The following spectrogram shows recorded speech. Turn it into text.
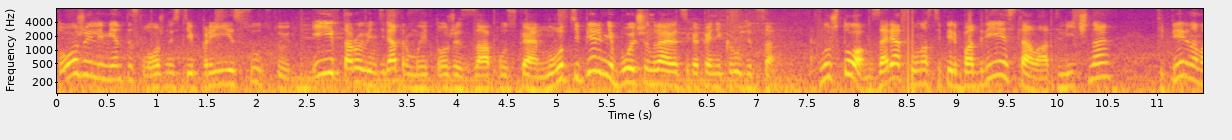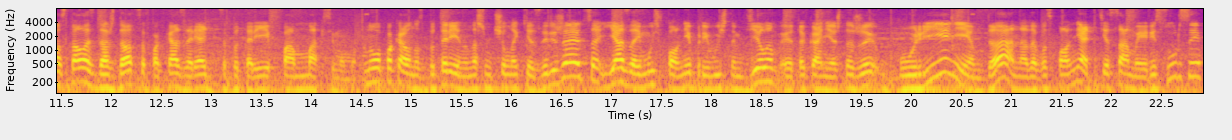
тоже элементы сложности присутствуют. И второй вентилятор мы тоже запускаем. Ну вот теперь мне больше нравится, как они крутятся. Ну что, зарядка у нас теперь бодрее стала, отлично. Теперь нам осталось дождаться, пока зарядится батарея по максимуму. Ну а пока у нас батареи на нашем челноке заряжаются, я займусь вполне привычным делом. Это, конечно же, бурением. Да, надо восполнять те самые ресурсы,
